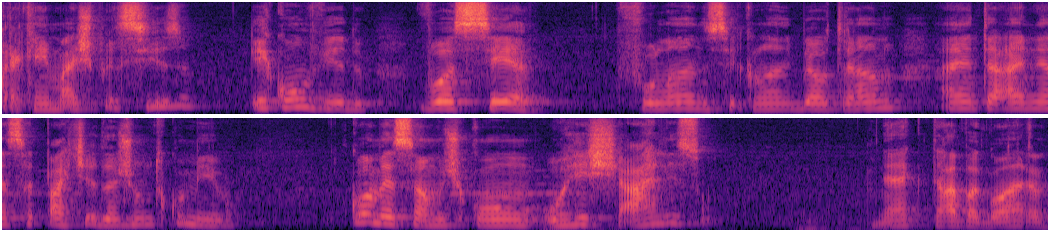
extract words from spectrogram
para quem mais precisa e convido você, fulano, ciclano e beltrano, a entrar nessa partida junto comigo. Começamos com o Richarlison, né, que estava agora...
